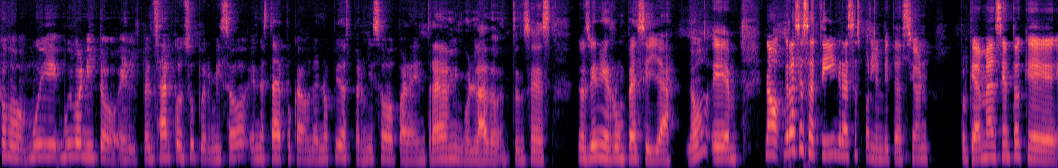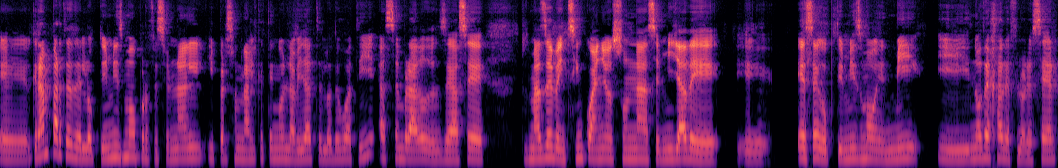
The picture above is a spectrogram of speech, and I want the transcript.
como muy, muy bonito el pensar con su permiso en esta época donde no pidas permiso para entrar a ningún lado. Entonces, nos bien irrumpes y ya, ¿no? Eh, no, gracias a ti, gracias por la invitación, porque además siento que eh, gran parte del optimismo profesional y personal que tengo en la vida te lo debo a ti. Has sembrado desde hace pues, más de 25 años una semilla de eh, ese optimismo en mí y no deja de florecer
